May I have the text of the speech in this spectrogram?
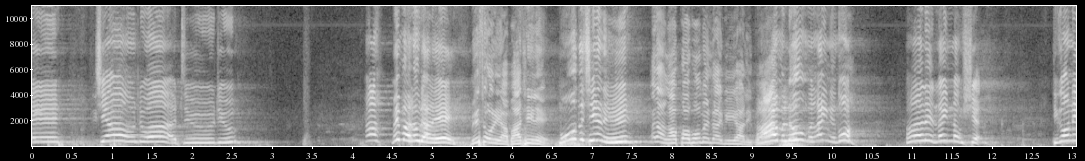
ရဲ့ကြောင်းတော့အတူတူဟာမေပါလောက်တာလေမင်းဆိုနေတာဘာချင်းလဲမိုးသချင်းလေအဲ့ဒါငါ performance လိုက်ပေးရလေကွာဟာမလို့မလိုက်နဲ့တော့ဘာလေလိုက်နှောက်ရှက်ဒီကောင်နေ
